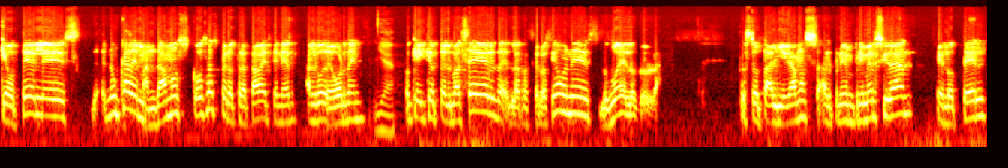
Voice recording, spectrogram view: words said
qué hoteles. Nunca demandamos cosas, pero trataba de tener algo de orden. Yeah. Ok, qué hotel va a ser, las reservaciones, los vuelos, bla, bla. Pues total, llegamos al primer, primer ciudad, el hotel.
